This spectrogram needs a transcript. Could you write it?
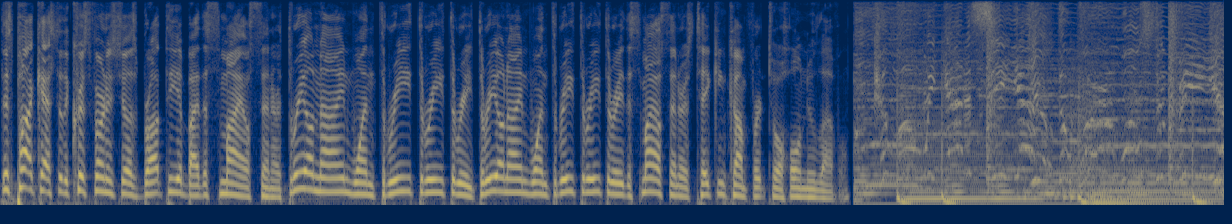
This podcast of the Chris Vernon Show is brought to you by the Smile Center. 309-1333. 309-1333. The Smile Center is taking comfort to a whole new level. Come on, we gotta see ya. The world wants to be ya.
